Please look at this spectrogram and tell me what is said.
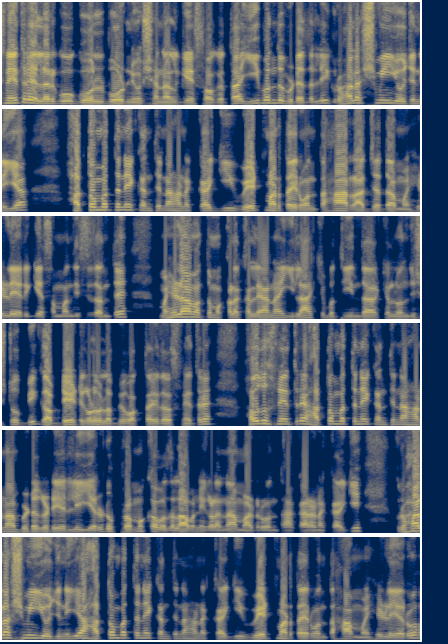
ಸ್ನೇಹಿತರೆ, ಎಲ್ಲರಿಗೂ ಗೋಲ್ ಬೋರ್ಡ್ ನ್ಯೂಸ್ ಚಾನಲ್ಗೆ ಸ್ವಾಗತ. ಈ ಒಂದು ವಿಡಿಯೋದಲ್ಲಿ ಗೃಹಲಕ್ಷ್ಮಿ ಯೋಜನೆಯ ಹತ್ತೊಂಬತ್ತನೇ ಕಂತಿನ ಹಣಕ್ಕಾಗಿ ವೇಟ್ ಮಾಡ್ತಾ ಇರುವಂತಹ ರಾಜ್ಯದ ಮಹಿಳೆಯರಿಗೆ ಸಂಬಂಧಿಸಿದಂತೆ ಮಹಿಳಾ ಮತ್ತು ಮಕ್ಕಳ ಕಲ್ಯಾಣ ಇಲಾಖೆ ವತಿಯಿಂದ ಕೆಲವೊಂದಿಷ್ಟು ಬಿಗ್ ಅಪ್ಡೇಟ್ಗಳು ಲಭ್ಯವಾಗ್ತಾ ಇದಾವೆ ಸ್ನೇಹಿತರೆ. ಹೌದು ಸ್ನೇಹಿತರೆ, ಹತ್ತೊಂಬತ್ತನೇ ಕಂತಿನ ಹಣ ಬಿಡುಗಡೆಯಲ್ಲಿ ಎರಡು ಪ್ರಮುಖ ಬದಲಾವಣೆಗಳನ್ನ ಮಾಡಿರುವಂತಹ ಕಾರಣಕ್ಕಾಗಿ ಗೃಹಲಕ್ಷ್ಮಿ ಯೋಜನೆಯ ಹತ್ತೊಂಬತ್ತನೇ ಕಂತಿನ ಹಣಕ್ಕಾಗಿ ವೇಟ್ ಮಾಡ್ತಾ ಇರುವಂತಹ ಮಹಿಳೆಯರು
